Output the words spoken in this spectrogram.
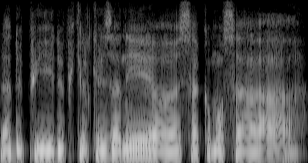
là depuis depuis quelques années, euh, ça commence à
